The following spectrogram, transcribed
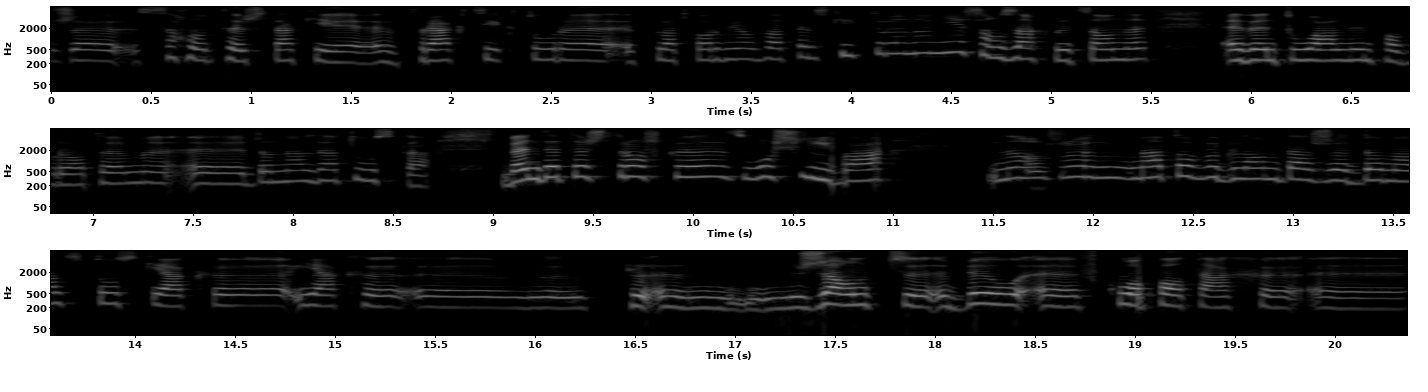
że są też takie frakcje, które w Platformie Obywatelskiej które no nie są zachwycone ewentualnym powrotem e, Donalda Tuska. Będę też troszkę złośliwa, no, że na to wygląda, że Donald Tusk, jak, jak e, rząd był w kłopotach, e,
